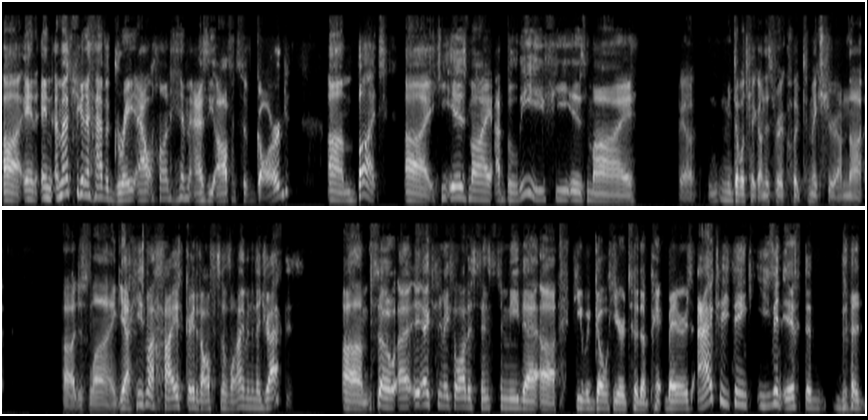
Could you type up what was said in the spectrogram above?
uh, and and I'm actually going to have a great out on him as the offensive guard. Um, but uh, he is my, I believe he is my. Uh, let me double check on this real quick to make sure I'm not uh, just lying. Yeah, he's my highest graded offensive lineman in the draft. Um, so uh, it actually makes a lot of sense to me that uh, he would go here to the Bears. I actually think even if the the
